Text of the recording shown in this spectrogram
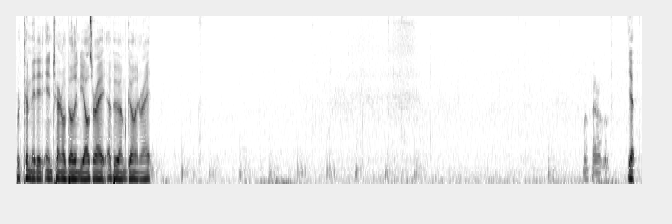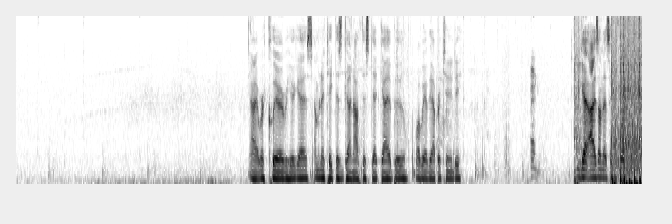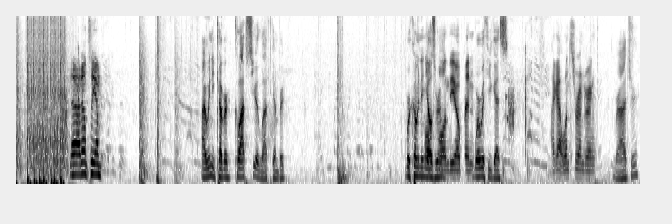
We're committed internal building to y'all's right. Abu, I'm going right. We're. Yep. All right, we're clear over here, guys. I'm gonna take this gun off this dead guy, Boo, while we have the opportunity. Alright. You got eyes on that second floor? No, I don't see him. All right, we need cover. Collapse to your left, Gunbird. We're coming in y'all's Multiple room. in the open. We're with you guys. I got one surrendering. Roger.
